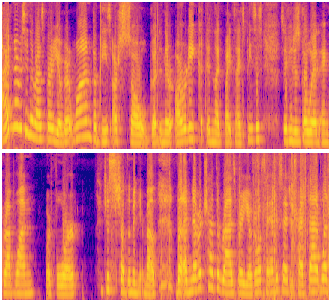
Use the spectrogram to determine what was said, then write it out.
I've never seen the raspberry yogurt one, but these are so good and they're already in like bite sized pieces, so you can just go in and grab one or four just shove them in your mouth. But I've never tried the raspberry yogurt one, so I am excited to try that one.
